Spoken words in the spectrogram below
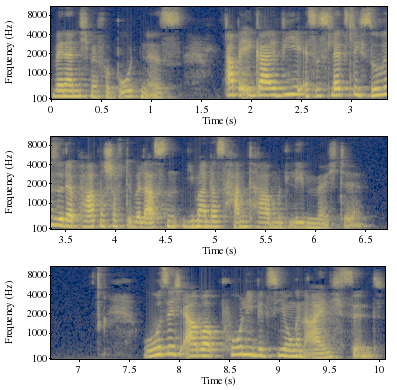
wenn er nicht mehr verboten ist. Aber egal wie, es ist letztlich sowieso der Partnerschaft überlassen, wie man das handhaben und leben möchte. Wo sich aber Polybeziehungen einig sind,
